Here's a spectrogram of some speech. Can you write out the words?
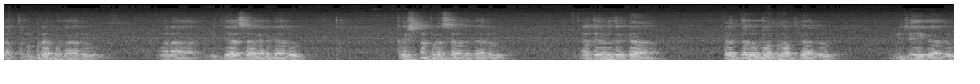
రత్నప్రభ గారు మన విద్యాసాగర్ గారు కృష్ణప్రసాద్ గారు అదేవిధంగా పెద్దల బలరాం గారు విజయ్ గారు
